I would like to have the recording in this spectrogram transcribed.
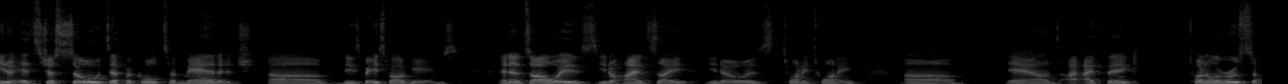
you know, it's just so difficult to manage uh, these baseball games, and it's always, you know, hindsight, you know, is twenty twenty, um, and I, I, think Tony La Russa,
